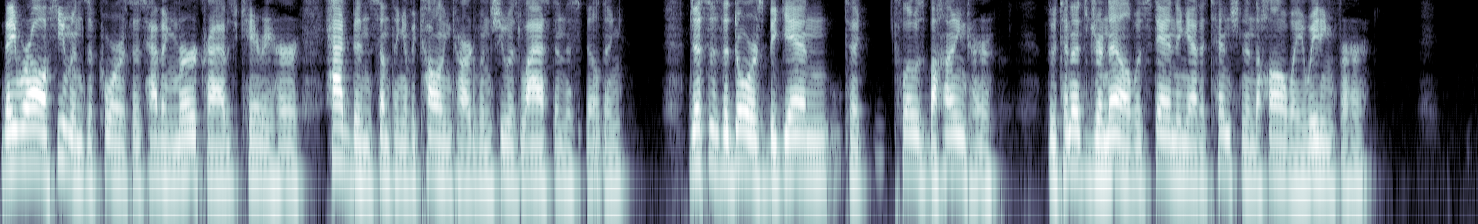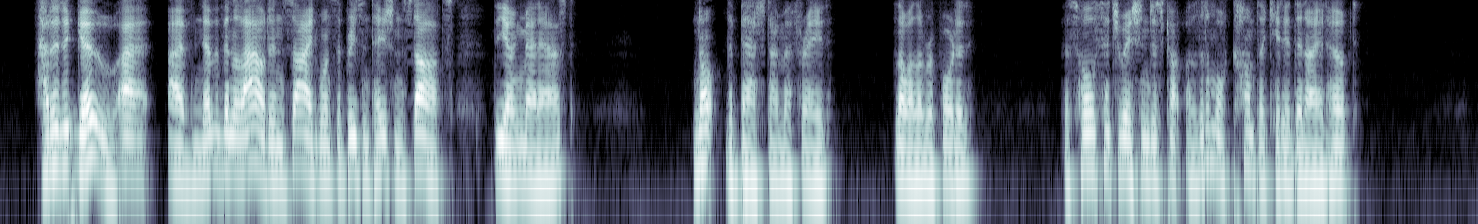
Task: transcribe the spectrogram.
They were all humans, of course, as having mer crabs carry her had been something of a calling card when she was last in this building. Just as the doors began to close behind her, Lieutenant Drenell was standing at attention in the hallway waiting for her. How did it go? I I've never been allowed inside once the presentation starts, the young man asked. Not the best, I'm afraid, Luella reported. This whole situation just got a little more complicated than I had hoped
